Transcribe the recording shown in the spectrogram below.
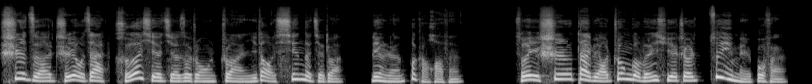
诗则只有在和谐节奏中转移到新的阶段，令人不可划分。所以，诗代表中国文学之最美部分。”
